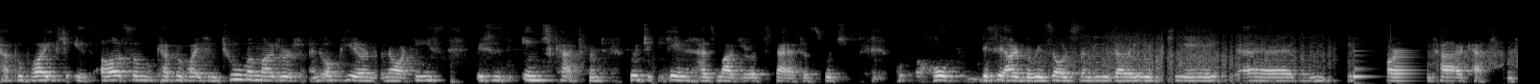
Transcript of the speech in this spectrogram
Cappawhite is also Cappawhite and Tuama moderate, and up here in the northeast, this is the Inch catchment, which again has moderate status, which hope these are the results, and these are EPA um, entire catchment.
